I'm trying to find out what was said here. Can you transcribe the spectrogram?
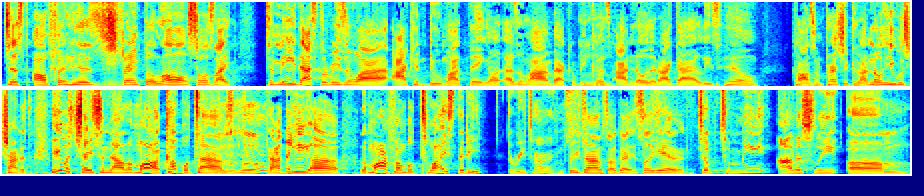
Just off of his strength alone. So it's like to me, that's the reason why I can do my thing as a linebacker because I know that I got at least him causing pressure because I know he was trying to he was chasing down Lamar a couple times. And I think he uh Lamar fumbled twice, did he? Three times. Three times? Okay, so yeah. to to me, honestly, um,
